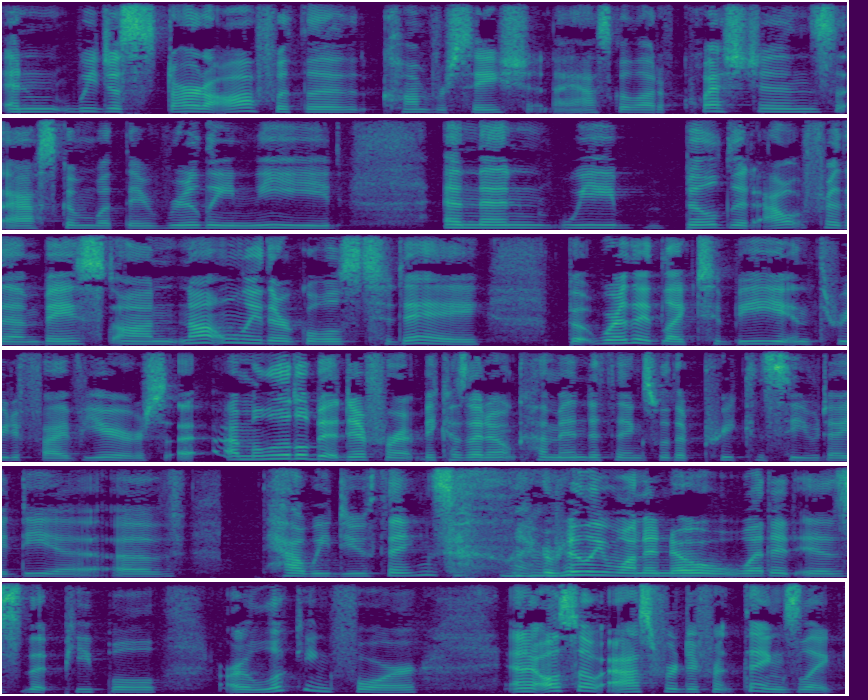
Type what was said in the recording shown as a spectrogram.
And we just start off with a conversation. I ask a lot of questions, ask them what they really need, and then we build it out for them based on not only their goals today, but where they'd like to be in three to five years. I'm a little bit different because I don't come into things with a preconceived idea of how we do things. Mm-hmm. I really want to know what it is that people are looking for. And I also ask for different things like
